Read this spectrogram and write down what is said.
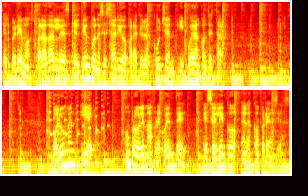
esperemos para darles el tiempo necesario para que lo escuchen y puedan contestar. Volumen y eco. Un problema frecuente es el eco en las conferencias.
